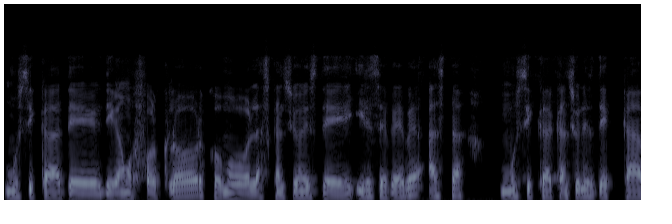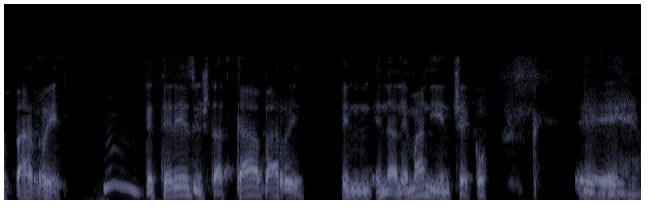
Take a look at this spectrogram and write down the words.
música de, digamos, folclore como las canciones de Ilse Weber, hasta música, canciones de cabaret, hmm. de Theresienstadt, cabaret, en, en alemán y en checo. Eh,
